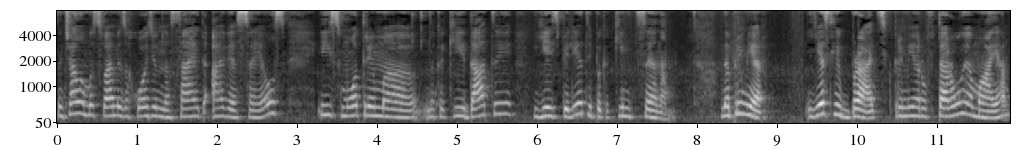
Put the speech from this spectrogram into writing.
сначала мы с вами заходим на сайт Aviasales и смотрим, а, на какие даты есть билеты и по каким ценам. Например, если брать, к примеру, 2 мая,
